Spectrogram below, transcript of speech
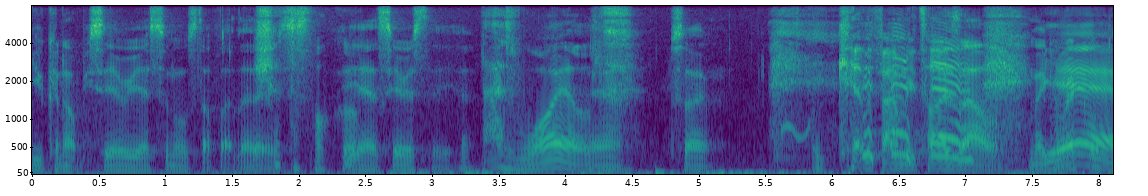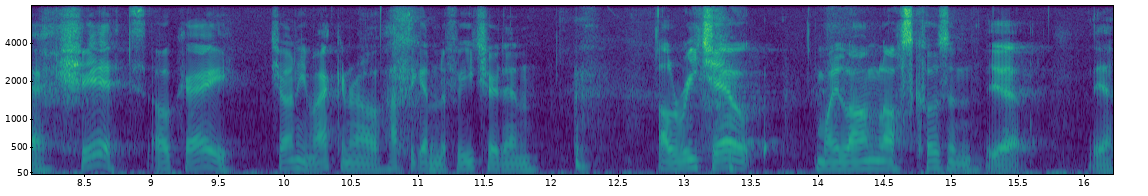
you cannot be serious and all stuff like that. Shut It's- the fuck up. Yeah, seriously. Yeah. That's wild. yeah. So get the family ties out, make a record. yeah, shit. Okay, Johnny McEnroe. Have to get him the feature then. I'll reach out. My long lost cousin. Yeah, yeah.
